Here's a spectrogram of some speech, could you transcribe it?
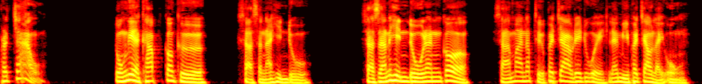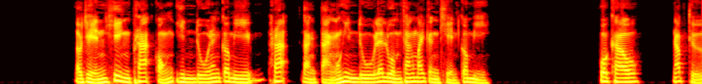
พระเจ้า ตรงนี้ครับก็คือศาสนาฮินดู ศาสนาฮินดูนั้นก็สามารถนับถือพระเจ้าได้ด้วย และมีพระเจ้าหลายองค์ เราจะเห็นหิ้งพระของฮินดูนั้นก็มีพระต่างๆ ของฮินดู และรวมทั้งไม้กางเขนก็มี พวกเขานับถือ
